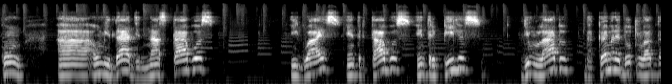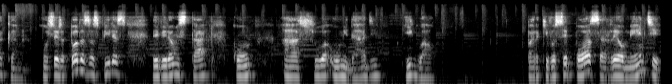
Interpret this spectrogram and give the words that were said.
com a, umidade nas tábuas iguais entre tábuas, entre pilhas, de um lado da câmara e do outro lado da câmara. Ou seja, todas as pilhas deverão estar com a sua umidade igual para que você possa realmente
